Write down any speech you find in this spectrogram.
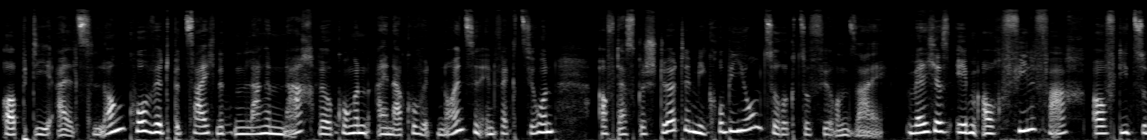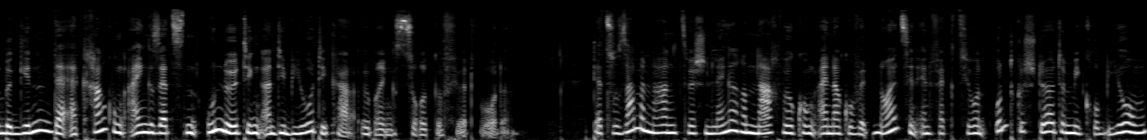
ob die als Long-Covid bezeichneten langen Nachwirkungen einer Covid-19-Infektion auf das gestörte Mikrobiom zurückzuführen sei, welches eben auch vielfach auf die zu Beginn der Erkrankung eingesetzten unnötigen Antibiotika übrigens zurückgeführt wurde. Der Zusammenhang zwischen längeren Nachwirkungen einer Covid-19-Infektion und gestörtem Mikrobiom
